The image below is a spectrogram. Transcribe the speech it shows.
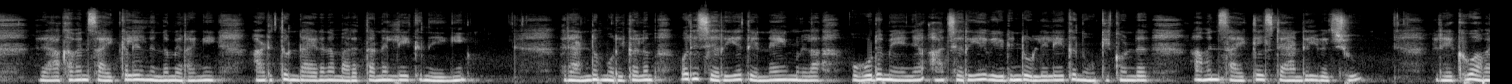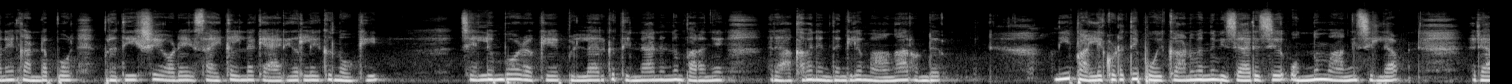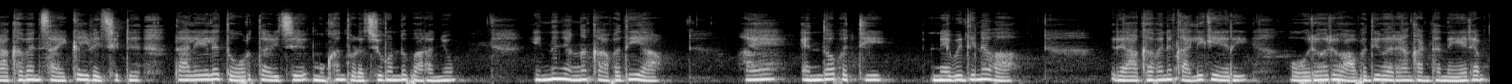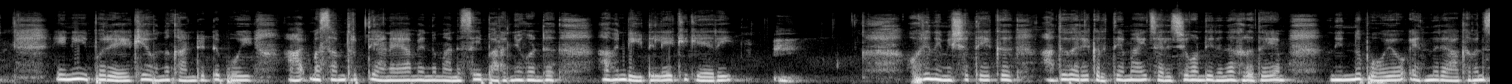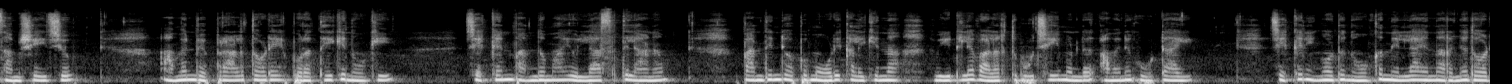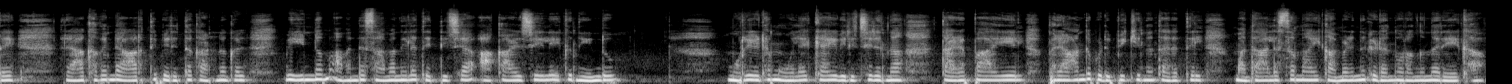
രാഘവൻ സൈക്കിളിൽ നിന്നും ഇറങ്ങി അടുത്തുണ്ടായിരുന്ന മരത്തണലിലേക്ക് നീങ്ങി. രണ്ട് മുറികളും ഒരു ചെറിയ തിണ്ണയുമുള്ള ഓടുമേഞ്ഞ ആ ചെറിയ വീടിന്റെ ഉള്ളിലേക്ക് നോക്കിക്കൊണ്ട് അവൻ സൈക്കിൾ സ്റ്റാൻഡിൽ വെച്ചു. രഘു അവനെ കണ്ടപ്പോൾ പ്രതീക്ഷയോടെ സൈക്കിളിന്റെ കാരിയറിലേക്ക് നോക്കി. ചെല്ലുമ്പോഴൊക്കെ പിള്ളേർക്ക് തിന്നാനെന്നും പറഞ്ഞ് രാഘവൻ എന്തെങ്കിലും വാങ്ങാറുണ്ട്. നീ പള്ളിക്കൂടത്തിൽ പോയി കാണുമെന്ന് വിചാരിച്ച് ഒന്നും വാങ്ങിച്ചില്ല. രാഘവൻ സൈക്കിൾ വെച്ചിട്ട് തലയിലെ തോർത്തഴിച്ച് മുഖം തുടച്ചുകൊണ്ട് പറഞ്ഞു ഇന്ന് ഞങ്ങൾക്ക് അവധിയാ. ഏ എന്തോ പറ്റി? നബിദിനവാ രാഘവന് കലി കയറി ഓരോരോ അവധി വരാൻ കണ്ട നേരം ഇനിയിപ്പോൾ രേഖയെ ഒന്ന് കണ്ടിട്ട് പോയി ആത്മസംതൃപ്തി അണയാമെന്ന് മനസ്സിൽ പറഞ്ഞുകൊണ്ട് അവൻ വീട്ടിലേക്ക് കയറി ഒരു നിമിഷത്തേക്ക് അതുവരെ കൃത്യമായി ചലിച്ചുകൊണ്ടിരുന്ന ഹൃദയം നിന്നുപോയോ എന്ന് രാഘവൻ സംശയിച്ചു. അവൻ വെപ്രാളത്തോടെ പുറത്തേക്ക് നോക്കി. ചെക്കൻ പന്തുമായി ഉല്ലാസത്തിലാണ്. പന്തിന്റെ ഒപ്പം ഓടിക്കളിക്കുന്ന വീട്ടിലെ വളർത്തുപൂച്ചയുമുണ്ട്. അവന് കൂട്ടായി. ചെക്കൻ ഇങ്ങോട്ട് നോക്കുന്നില്ല എന്നറിഞ്ഞതോടെ രാഘവന്റെ ആർത്തി പെരുത്ത കണ്ണുകൾ വീണ്ടും അവന്റെ സമനില തെറ്റിച്ച് ആ കാഴ്ചയിലേക്ക് നീണ്ടു. മുറിയുടെ മൂലയ്ക്കായി വിരിച്ചിരുന്ന തഴപ്പായയിൽ ഭ്രാന്ത് പിടിപ്പിക്കുന്ന തരത്തിൽ മതാലസമായി കമിഴ്ന്നു കിടന്നുറങ്ങുന്ന രേഖ.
